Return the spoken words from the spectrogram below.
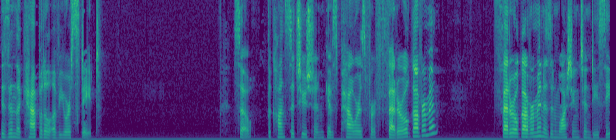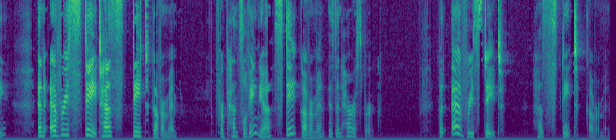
is in the capital of your state. So the Constitution gives powers for federal government. Federal government is in Washington, D.C. And every state has state government. For Pennsylvania, state government is in Harrisburg. But every state has state government.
